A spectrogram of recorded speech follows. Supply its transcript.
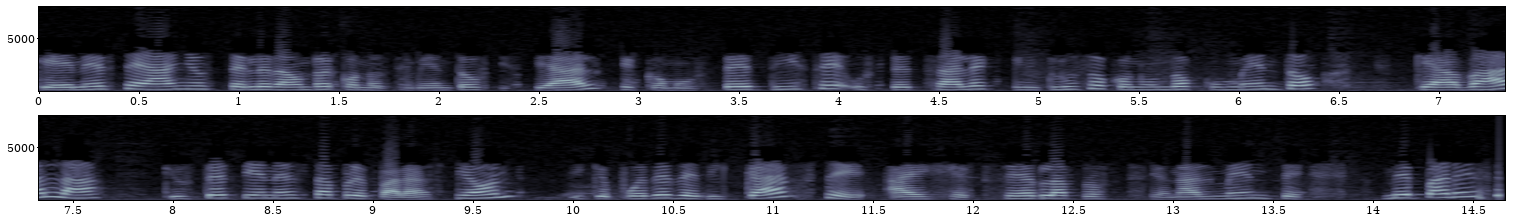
que en ese año usted le da un reconocimiento oficial, que como usted dice, usted sale incluso con un documento que avala que usted tiene esta preparación y que puede dedicarse a ejercerla profesionalmente. Me parece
